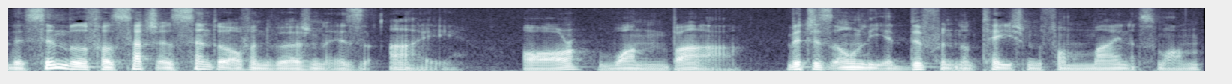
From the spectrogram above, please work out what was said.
The symbol for such a center of inversion is I, or 1 bar, which is only a different notation from minus 1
